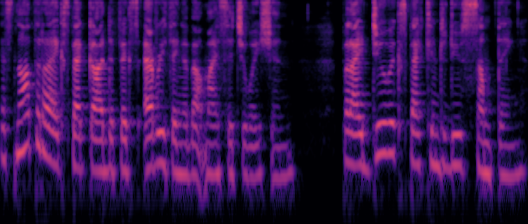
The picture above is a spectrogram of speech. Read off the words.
It's not that I expect God to fix everything about my situation, but I do expect Him to do something.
